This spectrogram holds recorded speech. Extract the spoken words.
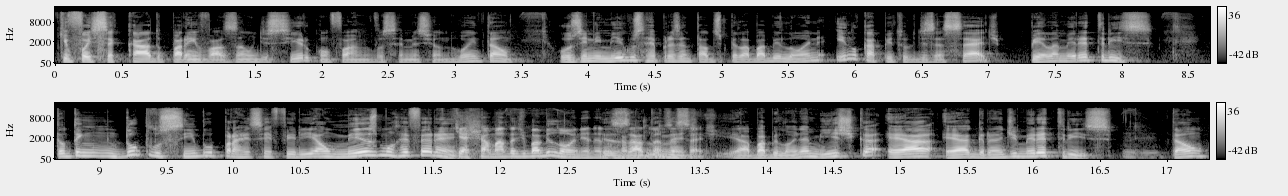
Que foi secado para a invasão de Ciro, conforme você mencionou. Então, os inimigos representados pela Babilônia e no capítulo 17, pela meretriz. Então tem um duplo símbolo para se referir ao mesmo referente. Que é chamada de Babilônia, né? Exatamente. E a Babilônia mística é a, é a grande meretriz. Uhum. Então,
